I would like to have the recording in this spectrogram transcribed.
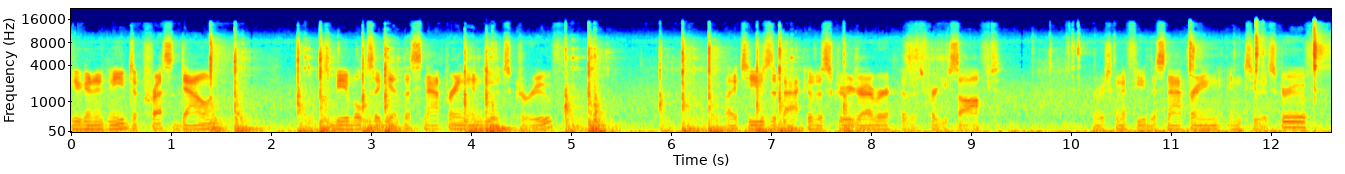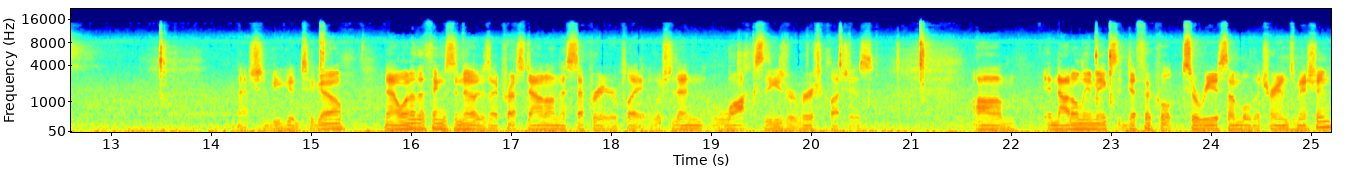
you're going to need to press down to be able to get the snap ring into its groove. I like to use the back of a screwdriver because it's pretty soft. We're just going to feed the snap ring into its groove. That should be good to go. Now one of the things to note is I press down on the separator plate, which then locks these reverse clutches. Um, it not only makes it difficult to reassemble the transmission,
